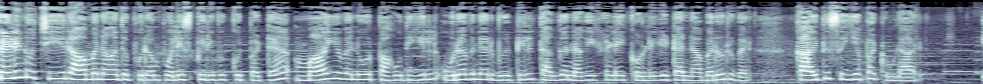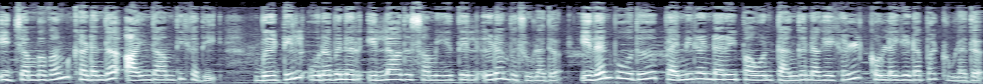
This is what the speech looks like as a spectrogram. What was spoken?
கிளிநொச்சி ராமநாதபுரம் போலீஸ் பிரிவுக்குட்பட்ட மாயவனூர் பகுதியில் உறவினர் வீட்டில் தங்க நகைகளை கொள்ளையிட்ட நபரொருவர் கைது செய்யப்பட்டுள்ளார். இச்சம்பவம் கடந்த ஐந்தாம் திகதி. வீட்டில் உறவினர் இல்லாத சமயத்தில் இடம்பெற்றுள்ளது. இதன்போது பன்னிரண்டரை பவுன் தங்க நகைகள் கொள்ளையிடப்பட்டுள்ளது.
